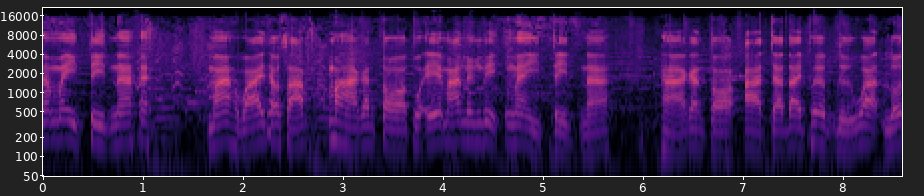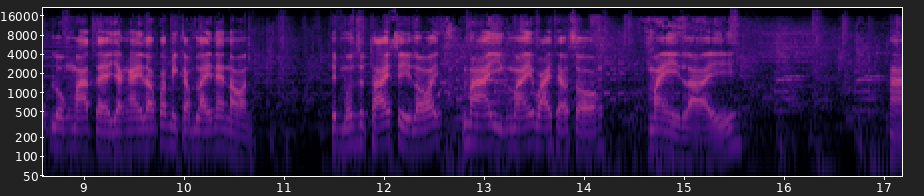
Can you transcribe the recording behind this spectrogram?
นะไม่ติดนะ มาไว้แถวสามมากันต่อตัวเอมาหนึ่งดิไม่ติดนะ หากันต่ออาจจะได้เพิ่มหรือว่าลดลงมาแต่ยังไงเราก็มีกำไรแน่นอน สิบหมุนสุดท้าย 400 มาอีกไหมไว้แถว 2 ไม่ไหล หา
